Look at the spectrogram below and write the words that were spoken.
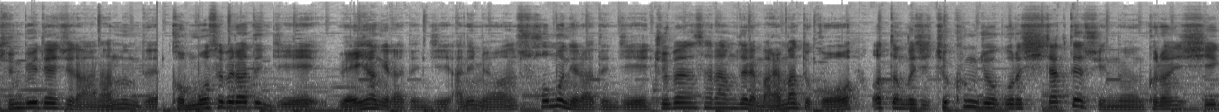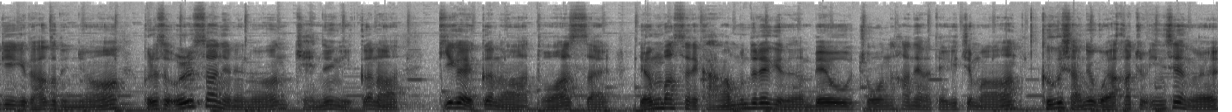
준비되질 않았는데 겉모습이라든지 외형이라든지 아니면 소문이라든지 주변 사람들의 말만 듣고 어떤 것이 즉흥적으로 시작될 수 있는 그런 시기이기도 하거든요. 그래서 을사년에는 재능이 있거나 끼가 있거나 도화살, 역마살이 강한 분들에게는 매우 좋은 한 해가 되겠지만 그것이 아니고 약간 좀 인생을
